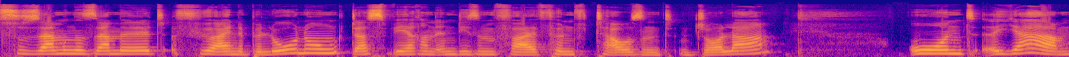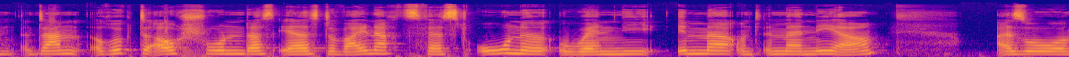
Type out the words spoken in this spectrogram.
zusammengesammelt für eine Belohnung. Das wären in diesem Fall 5000 Dollar. Und äh, ja, dann rückte auch schon das erste Weihnachtsfest ohne Wendy immer und immer näher. Also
